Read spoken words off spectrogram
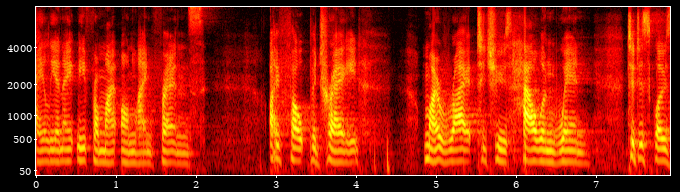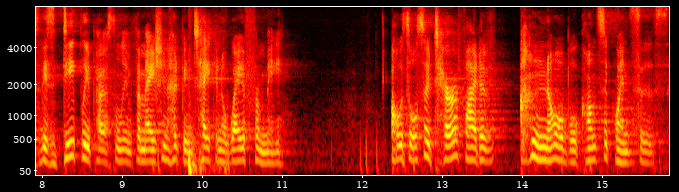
alienate me from my online friends. I felt betrayed. My right to choose how and when to disclose this deeply personal information had been taken away from me. I was also terrified of unknowable consequences.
